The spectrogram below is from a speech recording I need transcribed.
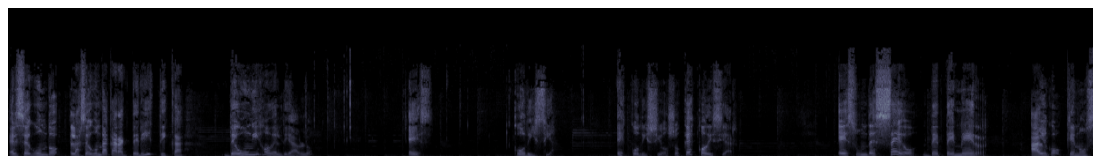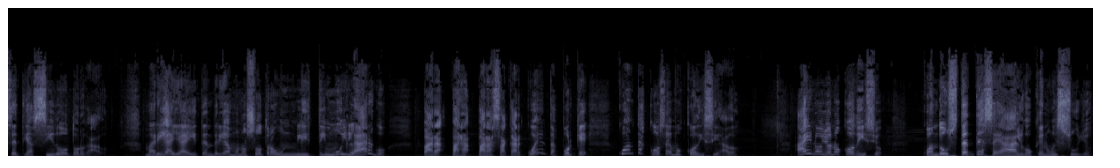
El segundo, la segunda característica de un hijo del diablo es codicia es codicioso. ¿Qué es codiciar? Es un deseo de tener algo que no se te ha sido otorgado. María, y ahí tendríamos nosotros un listín muy largo para, para, para sacar cuentas, porque ¿cuántas cosas hemos codiciado? Ay, no, yo no codicio. Cuando usted desea algo que no es suyo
